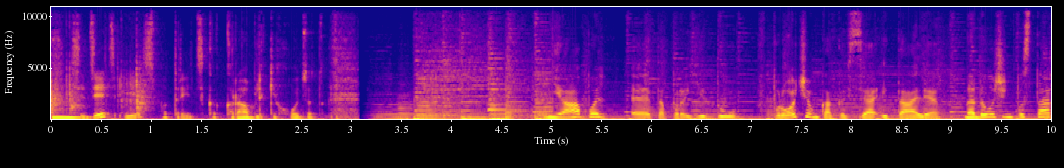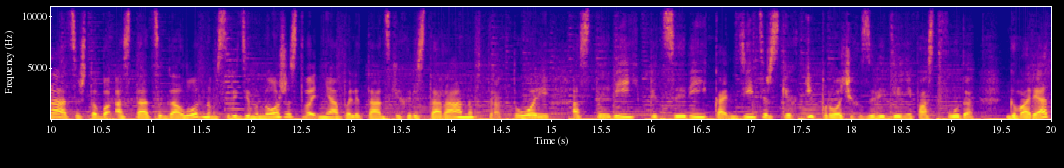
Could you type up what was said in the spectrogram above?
mm-hmm. сидеть и смотреть, как кораблики ходят. Неаполь – это про еду. Впрочем, как и вся Италия. Надо очень постараться, чтобы остаться голодным среди множества неаполитанских ресторанов, троторий, астерий, пиццерий, кондитерских и прочих заведений фастфуда. Говорят,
